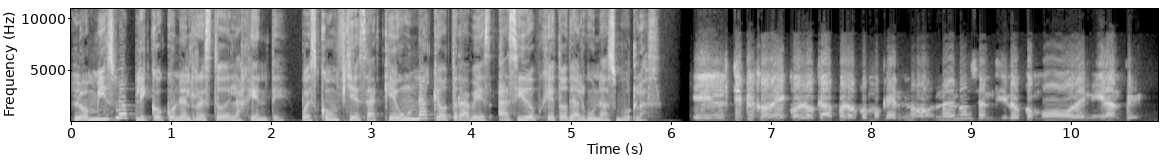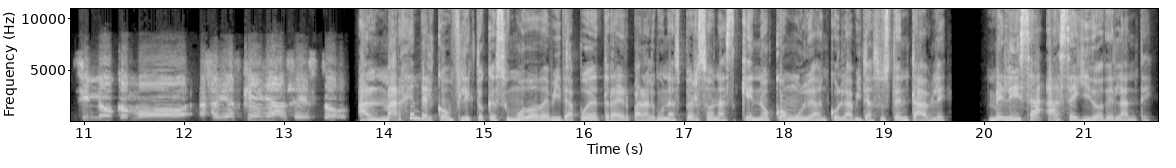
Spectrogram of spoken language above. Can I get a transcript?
Lo mismo aplicó con el resto de la gente, pues confiesa que una que otra vez ha sido objeto de algunas burlas. El típico de coloca, pero como que no, no en un sentido como denigrante, sino como, ¿sabías que ella hace esto? Al margen del conflicto que su modo de vida puede traer para algunas personas que no comulgan con la vida sustentable, Melissa ha seguido adelante.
